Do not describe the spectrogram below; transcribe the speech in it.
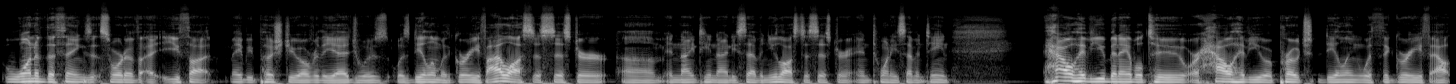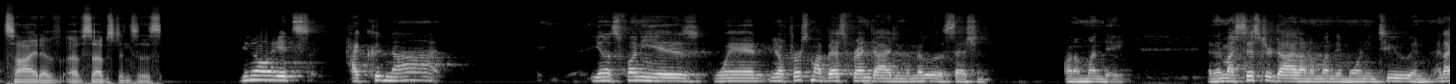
one of the things that sort of uh, you thought maybe pushed you over the edge was was dealing with grief. I lost a sister um, in 1997. You lost a sister in 2017. How have you been able to, or how have you approached dealing with the grief outside of of substances? You know, it's I could not. You know, it's funny is when you know first my best friend died in the middle of the session on a Monday and then my sister died on a Monday morning too. And and I,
